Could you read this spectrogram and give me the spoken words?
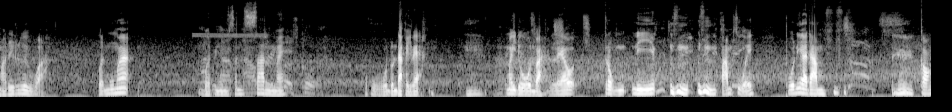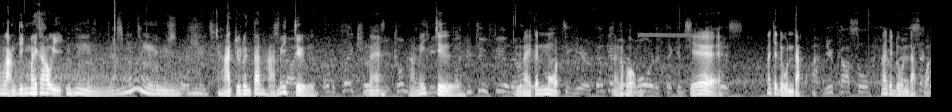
มาเรื่อยๆว่ะ เปิดมุมฮะเปิดมุมสั้นๆไหมโอ้โหโดนดักอีกแล้วไม่โดนว่ะ แล้วตรงนี้ปั๊มสวยโทนี่อดัม กองหลังยิงไม่เข้าอีกอื้อหือจะหาจูเลนตันหาไม่เจอนะหาไม่เจอ อยู่ไหนกันหมดนะครับผมเย้น่าจะโดนดักว่ะ น่าจะโดนดักว่ะ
